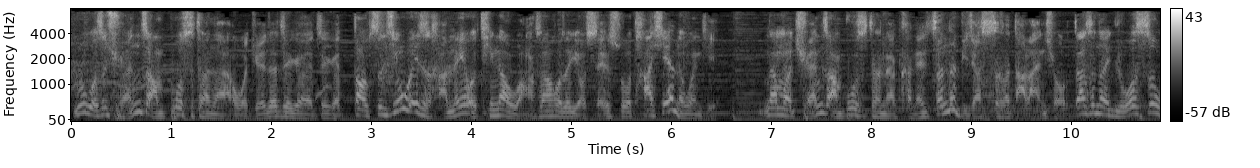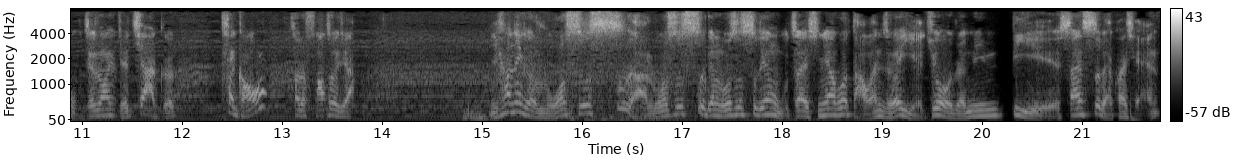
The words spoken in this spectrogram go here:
如果是全掌 Boost 呢，我觉得这个这个到至今为止还没有听到网上或者有谁说塌陷的问题。那么全掌 Boost 呢，可能真的比较适合打篮球。但是呢，罗斯五这双鞋价格太高了，它的发售价。你看那个罗斯四啊，罗斯四跟罗斯四点五在新加坡打完折也就人民币三四百块钱。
